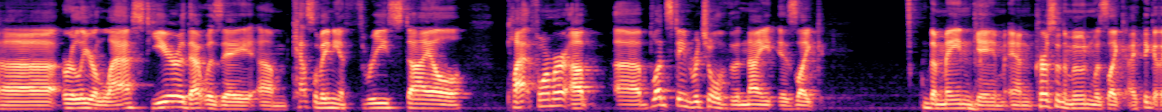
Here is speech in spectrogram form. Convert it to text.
uh, earlier last year. That was a um, Castlevania 3 style platformer. Uh, uh, Bloodstained Ritual of the Night is like the main game, and Curse of the Moon was like, I think, a,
